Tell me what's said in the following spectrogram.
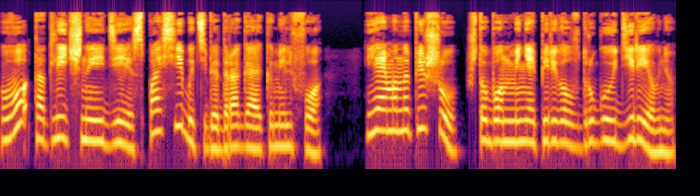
«Вот отличная идея, спасибо тебе, дорогая Камильфо. Я ему напишу, чтобы он меня перевел в другую деревню.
